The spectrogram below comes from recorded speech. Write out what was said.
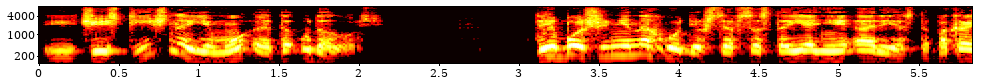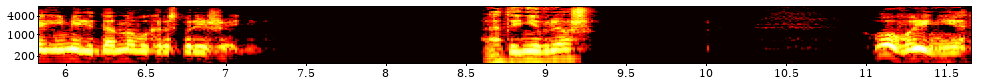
и частично ему это удалось. Ты больше не находишься в состоянии ареста, по крайней мере, до новых распоряжений». «А ты не врешь?» «Увы, нет»,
